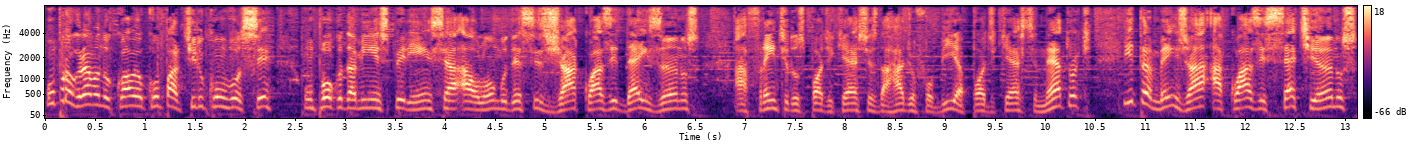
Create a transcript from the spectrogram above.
um programa no qual eu compartilho com você um pouco da minha experiência ao longo desses já quase 10 anos à frente dos podcasts da Radiofobia Podcast Network e também já há quase 7 anos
